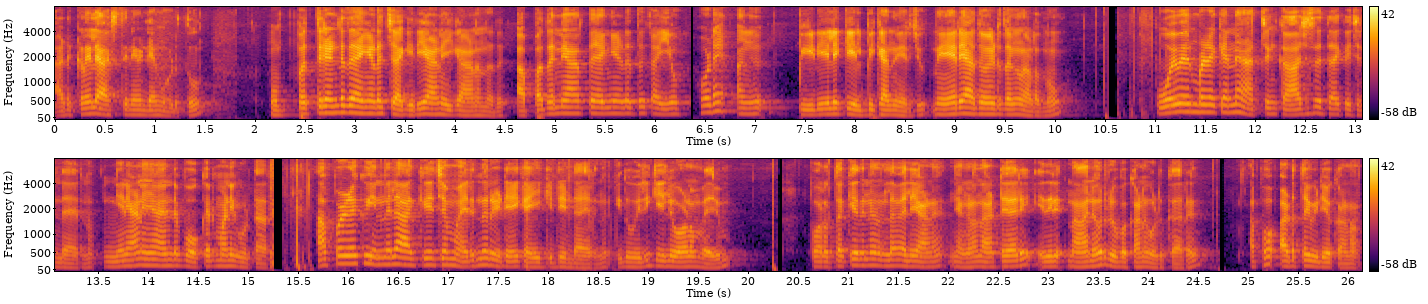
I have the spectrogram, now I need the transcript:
അടുക്കളയിലെ ആവശ്യത്തിന് വേണ്ടി അങ്ങ് കൊടുത്തു. മുപ്പത്തിരണ്ട് തേങ്ങയുടെ ചകിരിയാണ് ഈ കാണുന്നത്. അപ്പം തന്നെ ആ തേങ്ങ എടുത്ത് കൈയോടെ അങ്ങ് പീടിയയിലേക്ക് ഏൽപ്പിക്കാമെന്ന് വിചാരിച്ചു. നേരെ അതും എടുത്തങ്ങ് നടന്നു. പോയി വരുമ്പോഴേക്കന്നെ അച്ഛൻ കാശ് സെറ്റാക്കി വെച്ചിട്ടുണ്ടായിരുന്നു. ഇങ്ങനെയാണ് ഞാൻ എന്റെ പോക്കറ്റ് മണി കൂട്ടാറ്. അപ്പോഴേക്കും ഇന്നലെ ആക്കി വെച്ച മരുന്ന് റെഡിയായി കൈ കിട്ടിയിട്ടുണ്ടായിരുന്നു ഇത് ഒരു കിലോളം വരും. പുറത്തൊക്കെ ഇതിന് നല്ല വിലയാണ്. ഞങ്ങളുടെ നാട്ടുകാർ ഇതിന് നാനൂറ് രൂപക്കാണ് കൊടുക്കാറ്. അപ്പോൾ അടുത്ത വീഡിയോ കാണാം.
